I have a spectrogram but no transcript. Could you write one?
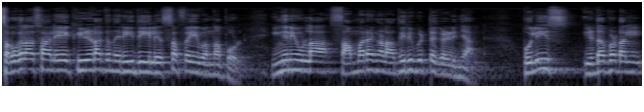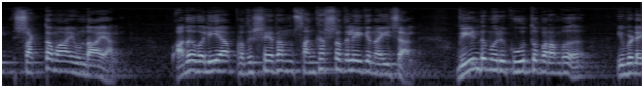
സർവകലാശാലയെ കീഴടക്കുന്ന രീതിയിൽ എസ് എഫ് ഐ വന്നപ്പോൾ ഇങ്ങനെയുള്ള സമരങ്ങൾ അതിരുവിട്ട് കഴിഞ്ഞാൽ പോലീസ് ഇടപെടൽ ശക്തമായി ഉണ്ടായാൽ അത് വലിയ പ്രതിഷേധം സംഘർഷത്തിലേക്ക് നയിച്ചാൽ വീണ്ടും ഒരു കൂത്തുപറമ്പ് ഇവിടെ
